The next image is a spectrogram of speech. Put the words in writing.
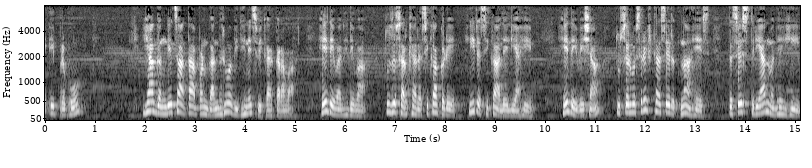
हे प्रभू ह्या गंगेचा आता आपण गांधर्व विधीने स्वीकार करावा. हे देवाधिदेवा तुझसारख्या रसिकाकडे ही रसिका आलेली आहे. हे देवेशा तू सर्वश्रेष्ठ असे रत्न आहेस तसेच स्त्रियांमध्येही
